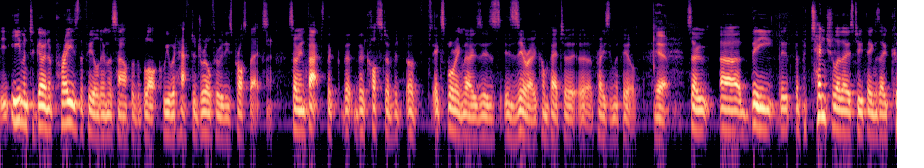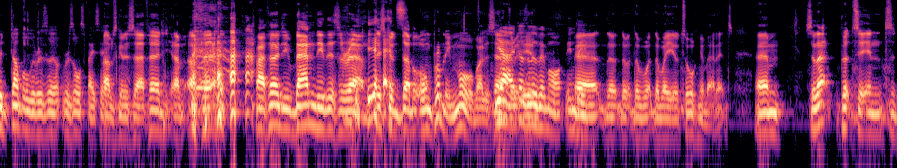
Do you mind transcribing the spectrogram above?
even to go and appraise the field in the south of the block, we would have to drill through these prospects. So in fact, the, the, the cost of, of exploring those is, is zero compared to uh, appraising the field. Yeah. So uh, the, the, the potential of those two things, though, could double the resor- resource base here. I was going to say, I've heard, I've, I've heard, I've heard you bandy this around. This could double, or probably more by the sound Yeah, of it does a little bit more, indeed. Uh, the, the, the, the way you're talking about it. Um, so that puts it into,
